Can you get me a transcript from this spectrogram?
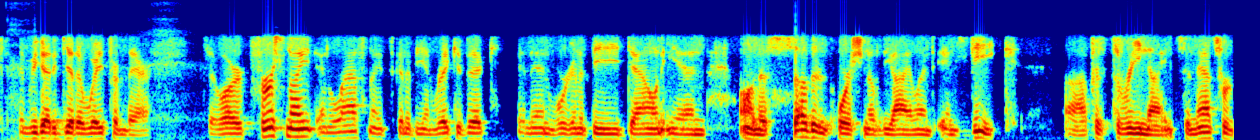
and we got to get away from there. So our first night and last night is going to be in Reykjavik, and then we're going to be down in on the southern portion of the island in Vik uh, for three nights, and that's where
